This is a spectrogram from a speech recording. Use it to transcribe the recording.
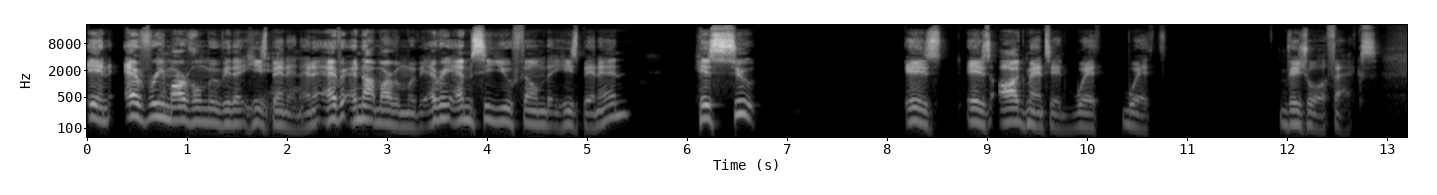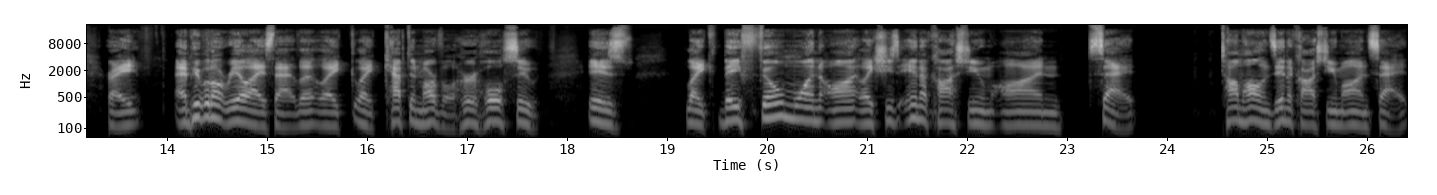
in every marvel movie that he's yeah. been in and every and not marvel movie every mcu film that he's been in his suit is is augmented with with visual effects right and people don't realize that like like captain marvel her whole suit is like they film one on like she's in a costume on set tom holland's in a costume on set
